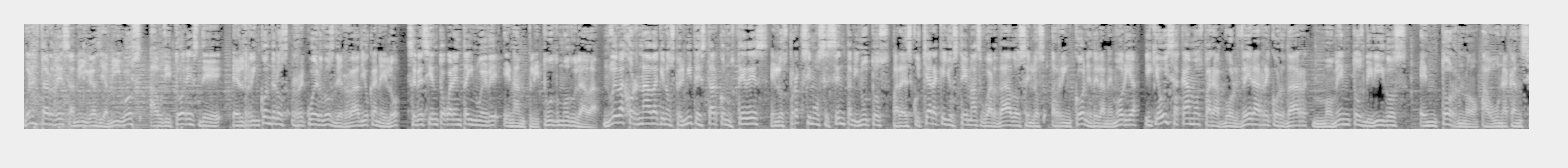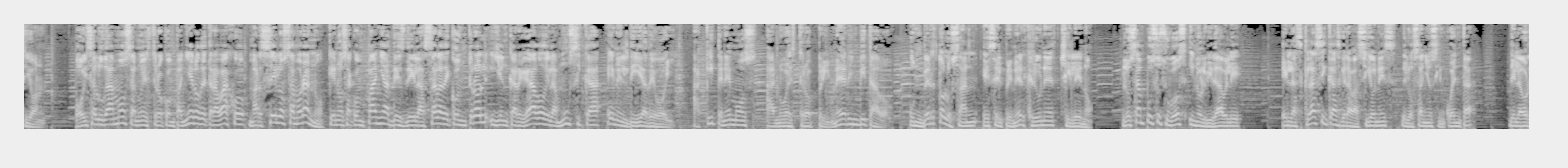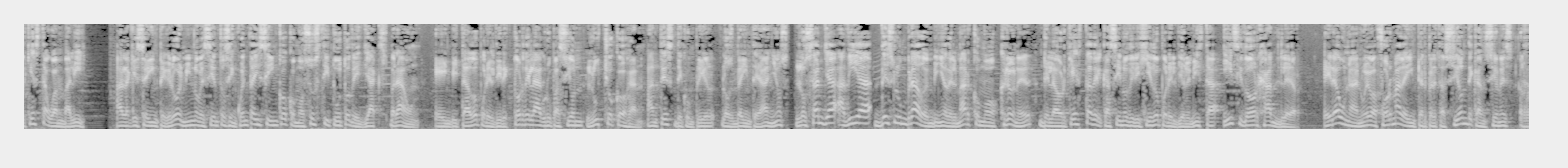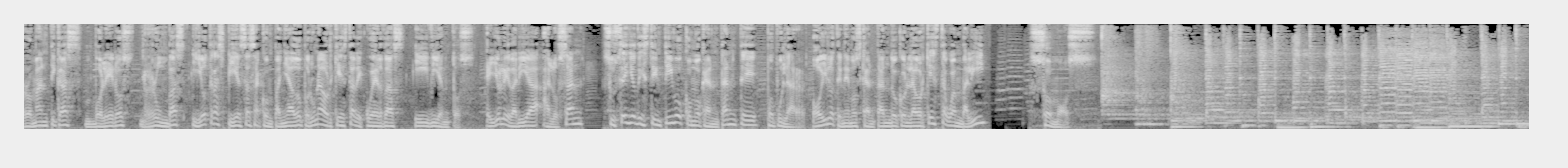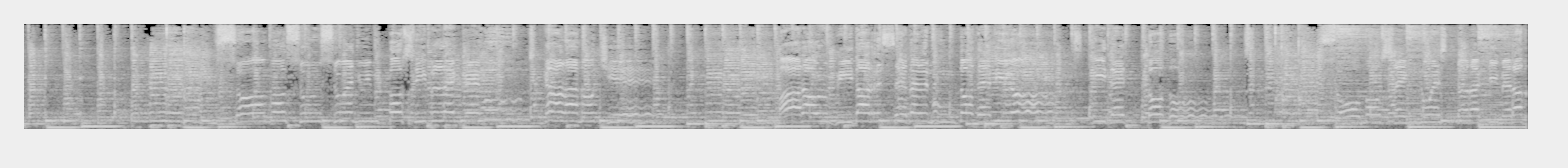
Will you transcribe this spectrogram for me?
Buenas tardes amigas y amigos, auditores de El Rincón de los Recuerdos de Radio Canelo, CB149 en amplitud modulada. Nueva jornada que nos permite estar con ustedes en los próximos 60 minutos para escuchar aquellos temas guardados en los rincones de la memoria y que hoy sacamos para volver a recordar momentos vividos en torno a una canción. Hoy saludamos a nuestro compañero de trabajo Marcelo Zamorano, que nos acompaña desde la sala de control y encargado de la música en el día de hoy. Aquí tenemos a nuestro primer invitado. Humberto Lozán es el primer crooner chileno. Lozán puso su voz inolvidable en las clásicas grabaciones de los años 50 de la orquesta Wambalí, a la que se integró en 1955 como sustituto de Jax Brown e invitado por el director de la agrupación Lucho Cohan. Antes de cumplir los 20 años, Lozán ya había deslumbrado en Viña del Mar como crooner de la orquesta del casino dirigido por el violinista Isidor Handler. Era una nueva forma de interpretación de canciones románticas, boleros, rumbas y otras piezas acompañado por una orquesta de cuerdas y vientos. Ello le daría a Lozán su sello distintivo como cantante popular. Hoy lo tenemos cantando con la orquesta Somos. Somos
